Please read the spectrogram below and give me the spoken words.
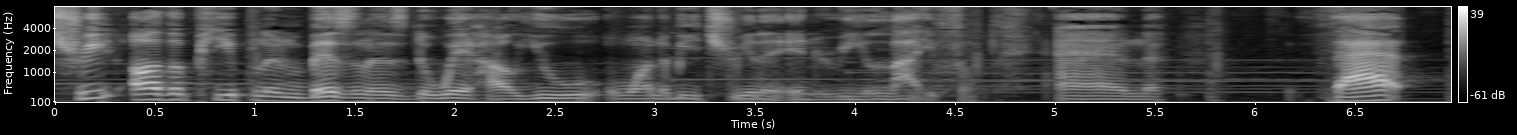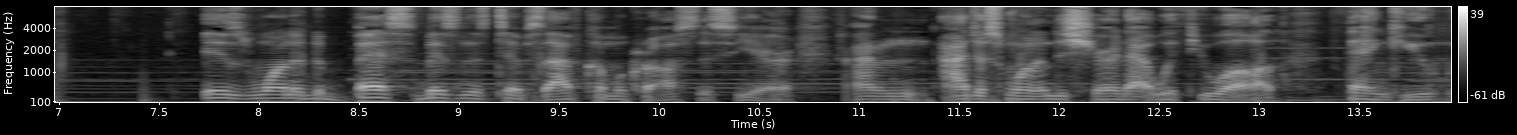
Treat other people in business the way how you want to be treated in real life. And that is one of the best business tips I've come across this year. And I just wanted to share that with you all. Thank you.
